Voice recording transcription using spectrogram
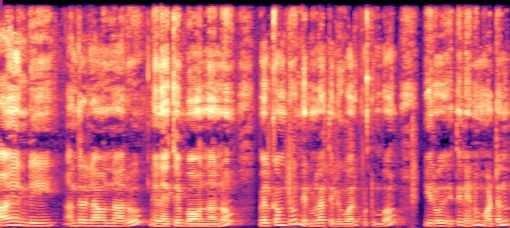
హాయ్ అండి. అందరు ఎలా ఉన్నారు? నేనైతే బాగున్నాను. వెల్కమ్ టు నిర్మలా తెలుగువారి కుటుంబం. ఈరోజు అయితే నేను మటన్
